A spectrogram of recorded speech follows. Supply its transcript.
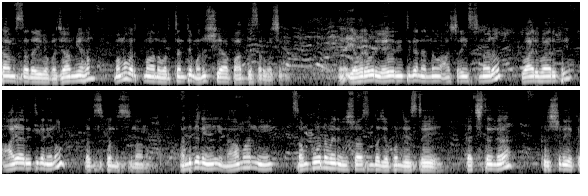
తాం సదైవ భజామ్యహం మమ వర్తమాన వర్తంతే మనుష్య పార్థ సర్వశ. ఎవరెవరు ఏ రీతిగా నన్ను ఆశ్రయిస్తున్నారో వారి వారికి ఆయా రీతిగా నేను ప్రతిస్పందిస్తున్నాను. అందుకని ఈ నామాన్ని సంపూర్ణమైన విశ్వాసంతో జపం చేస్తే ఖచ్చితంగా కృష్ణుడి యొక్క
